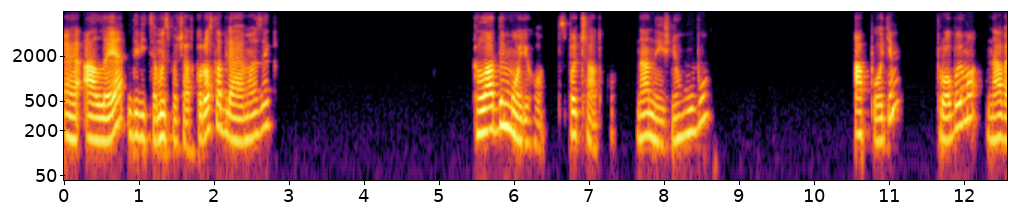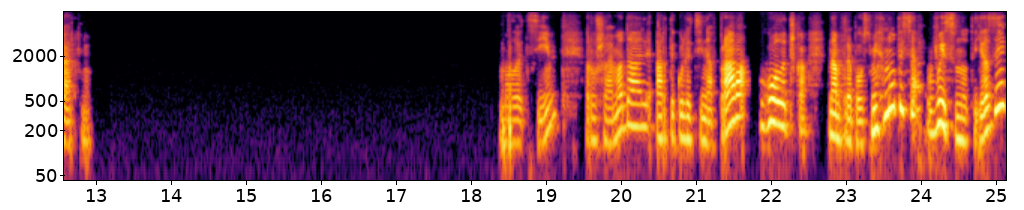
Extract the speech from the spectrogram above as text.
Е, Але дивіться, ми спочатку розслабляємо язик, кладемо його спочатку на нижню губу, а потім пробуємо на верхню. Молодці. Рушаємо далі. Артикуляційна вправа голочка. Нам треба усміхнутися, висунути язик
